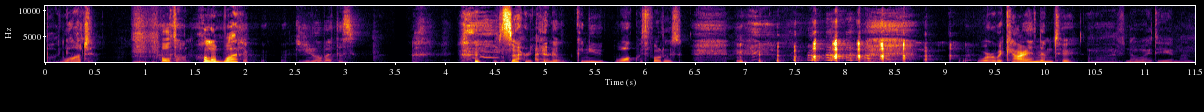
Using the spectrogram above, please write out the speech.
podcast. What? Hold on. Hold on, what? Did you know about this? Sorry. I don't know. Can you walk with photos? Where are we carrying them to? Oh, I have no idea, man.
